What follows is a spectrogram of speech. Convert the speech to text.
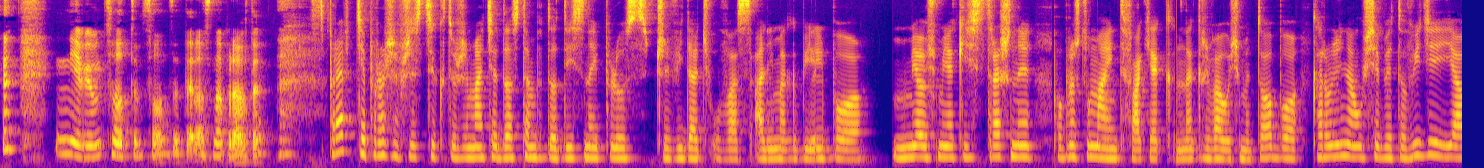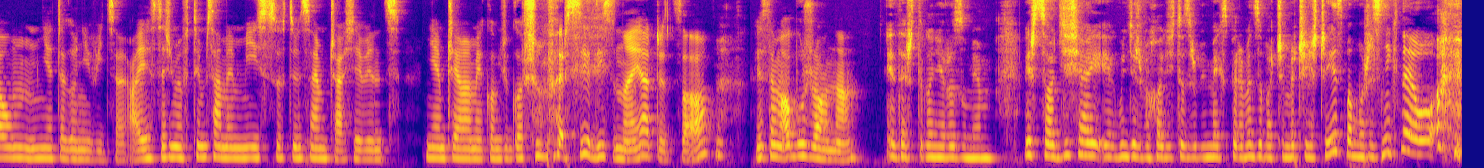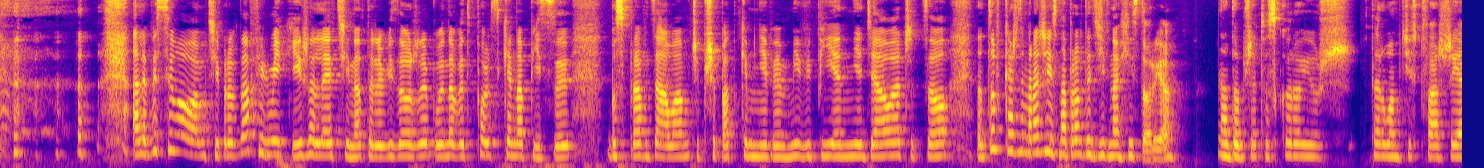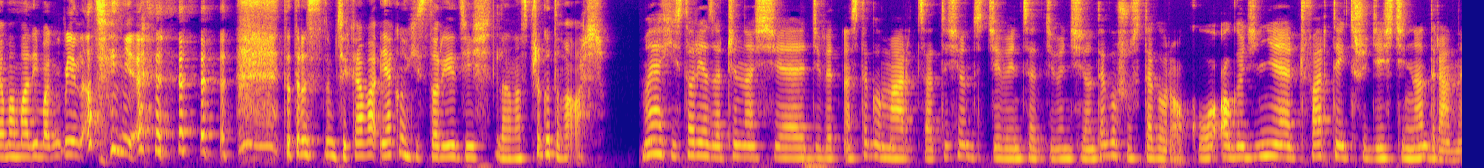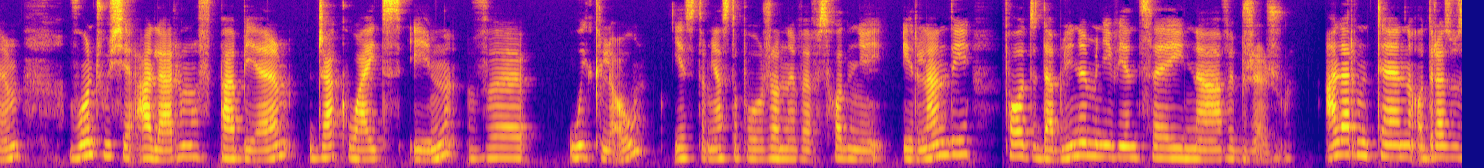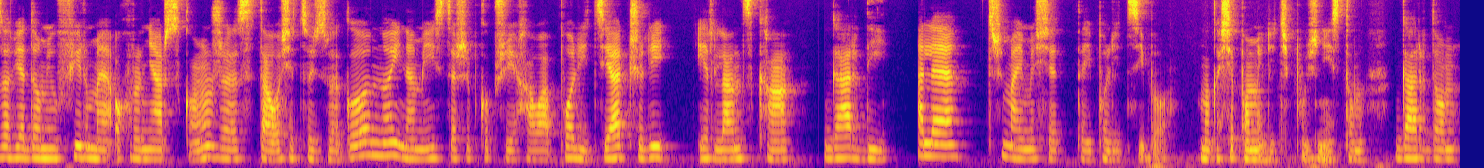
nie wiem, co o tym sądzę teraz naprawdę. Sprawdźcie proszę wszyscy, którzy macie dostęp do Disney Plus, czy widać u Was Ali McBeal, bo miałyśmy jakiś straszny po prostu mindfuck, jak nagrywałyśmy to, bo Karolina u siebie to widzi i ja u mnie tego nie widzę. A jesteśmy w tym samym miejscu, w tym samym czasie, więc nie wiem, czy ja mam jakąś gorszą wersję Disneya, czy co. Jestem oburzona. Ja też tego nie rozumiem. Wiesz co, dzisiaj jak będziesz wychodzić, to zrobimy eksperyment, zobaczymy, czy jeszcze jest, bo może zniknęło. Ale wysyłałam ci, prawda, filmiki, że leci na telewizorze, były nawet polskie napisy, bo sprawdzałam, czy przypadkiem, nie wiem, mi VPN nie działa, czy co. No to w każdym razie jest naprawdę dziwna historia. No dobrze, to skoro już tarłam ci w twarz, że ja mam Ali McBeal, a ty nie, to teraz jestem ciekawa, jaką historię dziś dla nas przygotowałaś. Moja historia zaczyna się 19 marca 1996 roku o godzinie 4.30 nad ranem. Włączył się alarm w pubie Jack White's Inn w Wicklow. Jest to miasto położone we wschodniej Irlandii, pod Dublinem mniej więcej na wybrzeżu. Alarm ten od razu zawiadomił firmę ochroniarską, że stało się coś złego, no i na miejsce szybko przyjechała policja, czyli irlandzka Gardi. Ale trzymajmy się tej policji, bo mogę się pomylić później z tą gardą.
